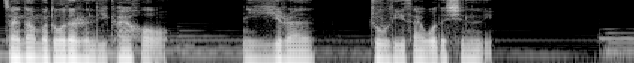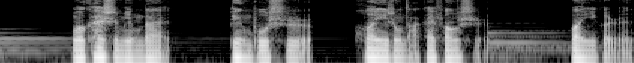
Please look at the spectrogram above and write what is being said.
在那么多的人离开后，你依然伫立在我的心里。我开始明白，并不是换一种打开方式，换一个人。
